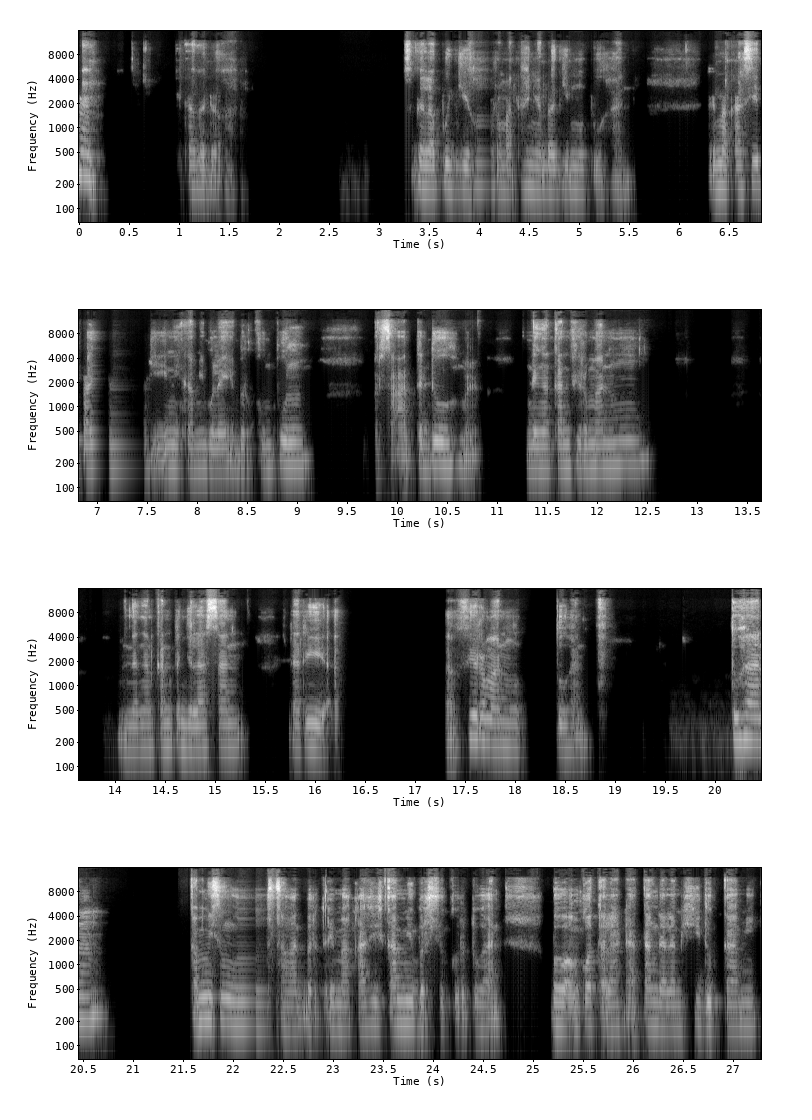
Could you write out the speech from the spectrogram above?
kita berdoa. Segala puji hormat hanya bagimu Tuhan. Terima kasih pagi ini kami boleh berkumpul bersaat teduh, mendengarkan firman-Mu, mendengarkan penjelasan dari uh, firman-Mu Tuhan. Tuhan, kami sungguh sangat berterima kasih, kami bersyukur Tuhan, bahwa Engkau telah datang dalam hidup kami.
